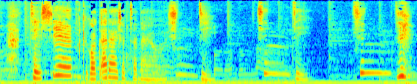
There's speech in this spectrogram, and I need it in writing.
제 CM 그거 따라 하셨잖아요. 신지, 신지, 신지.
